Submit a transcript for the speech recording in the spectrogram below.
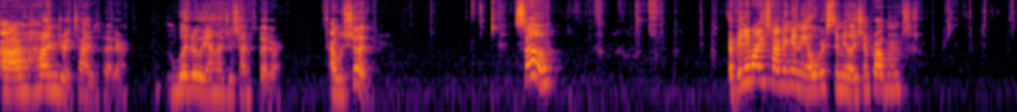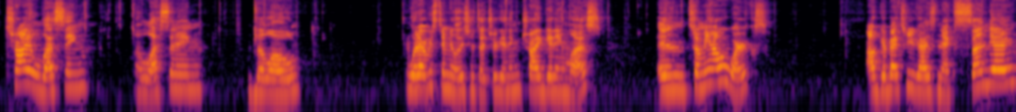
a hundred times better. Literally a hundred times better. I was should. So, if anybody's having any overstimulation problems, try lessening, lessening the low, whatever stimulations that you're getting, try getting less and tell me how it works. I'll get back to you guys next Sunday.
